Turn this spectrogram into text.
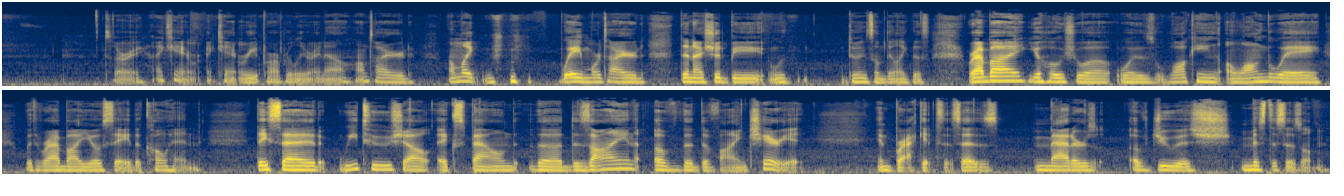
sorry, I can't, I can't read properly right now. I'm tired. I'm like way more tired than I should be with doing something like this. Rabbi Yehoshua was walking along the way with Rabbi Yosei the Kohen. They said, We too shall expound the design of the divine chariot. In brackets, it says, Matters of Jewish mysticism.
